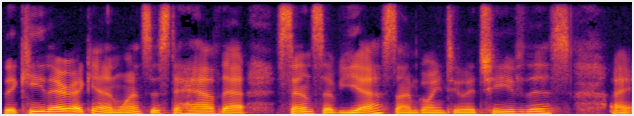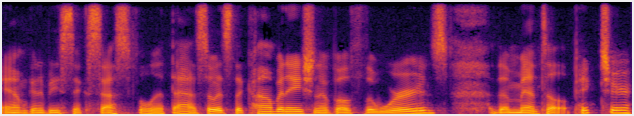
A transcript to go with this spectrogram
the key there, again, once is to have that sense of, yes, I'm going to achieve this. I am going to be successful at that. So it's the combination of both the words, the mental picture,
